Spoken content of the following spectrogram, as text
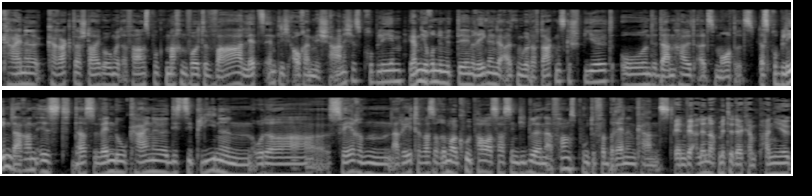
keine Charaktersteigerung mit Erfahrungspunkten machen wollte, war letztendlich auch ein mechanisches Problem. Wir haben die Runde mit den Regeln der alten World of Darkness gespielt und dann halt als Mortals. Das Problem daran ist, dass wenn du keine Disziplinen oder Sphären, Arete, was auch immer, Cool Powers hast, in die du deine Erfahrungspunkte verbrennen kannst. Wären wir alle nach Mitte der Kampagne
